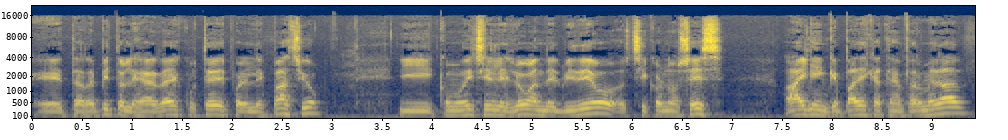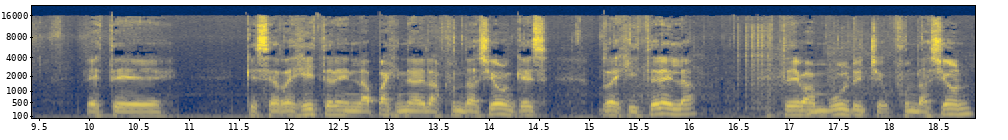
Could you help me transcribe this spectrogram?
eh, te repito, les agradezco a ustedes por el espacio. Y como dice el eslogan del video, si conoces a alguien que padezca esta enfermedad, este, que se registre en la página de la fundación que es Registrela, Esteban Bullrich Fundación.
